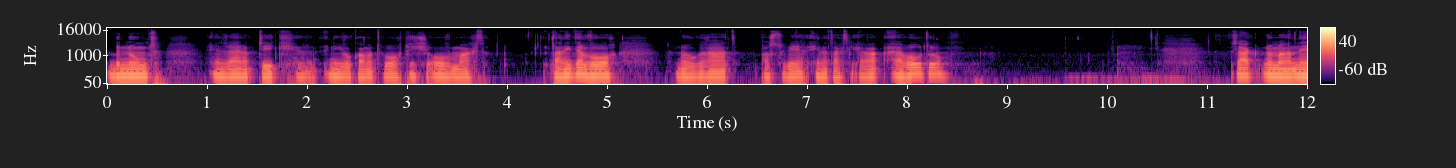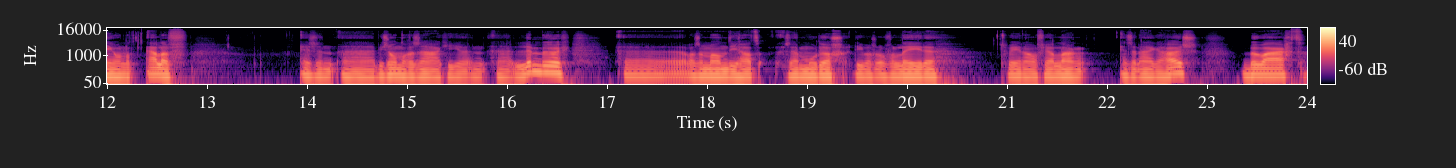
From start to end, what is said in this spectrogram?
benoemd in zijn optiek. In ieder geval kwam het woord psychische overmacht daar niet in voor. De Hoge Raad weer 81 RO toe. Zaak nummer 911 is een uh, bijzondere zaak hier in uh, Limburg. Uh, er was een man die had zijn moeder, die was overleden, 2,5 jaar lang in zijn eigen huis bewaard.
